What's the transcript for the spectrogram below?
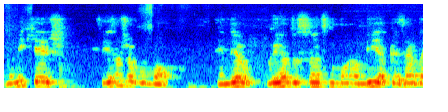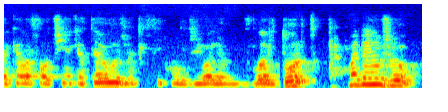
não me queixo. Fez um jogo bom entendeu? Ganhou do Santos no Morumbi, apesar daquela faltinha que até hoje eu fico de olho, de olho torto, mas ganhou o jogo.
